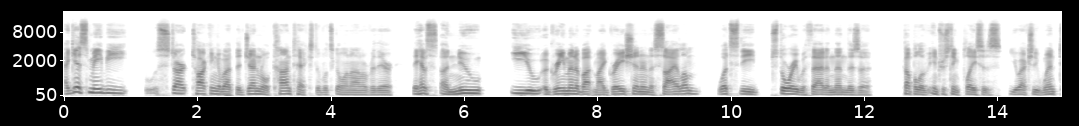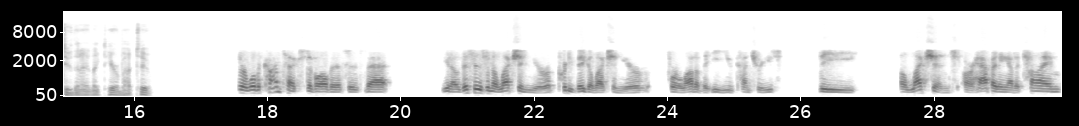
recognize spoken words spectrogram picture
I guess maybe we'll start talking about the general context of what's going on over there. They have a new EU agreement about migration and asylum. What's the story with that? And then there's a couple of interesting places you actually went to that I'd like to hear about too. Sure. Well, the context of all this is that, you know, this is an election year, a pretty big election year for a lot of the EU countries. The elections are happening at a time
